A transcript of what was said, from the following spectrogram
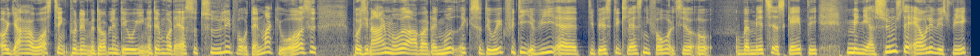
og jeg har jo også tænkt på den med Dublin. Det er jo en af dem, hvor det er så tydeligt, hvor Danmark jo også på sin egen måde arbejder imod. Ikke? Så det er jo ikke fordi, at vi er de bedste i klassen i forhold til at, at være med til at skabe det. Men jeg synes, det er ærgerligt, hvis vi ikke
